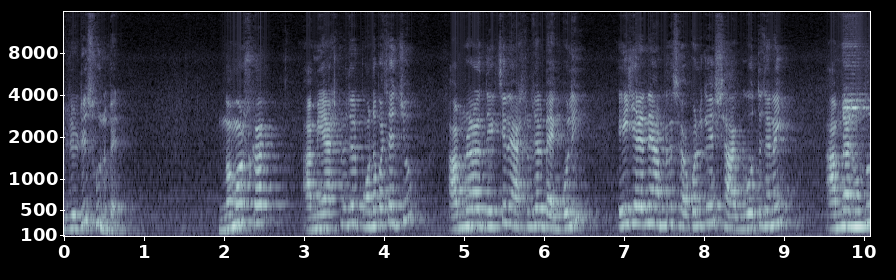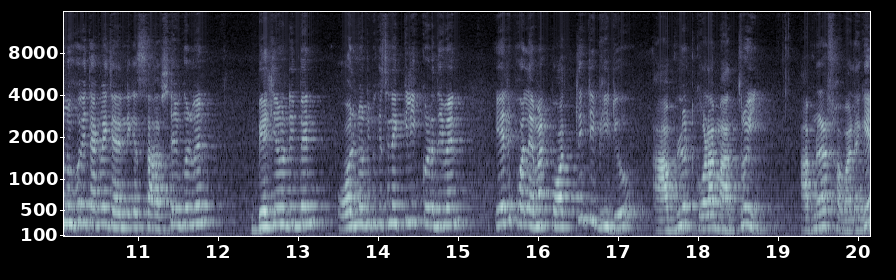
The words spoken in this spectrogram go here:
ভিডিওটি শুনবেন। নমস্কার, আমি অ্যাস্ট্রোলজার পর্ণপাচার্য আপনারা দেখছেন অ্যাস্ট্রোলজার বেঙ্গলি। এই চ্যানেলে আপনাদের সকলকে স্বাগত জানাই। আপনারা নতুন হয়ে থাকলে চ্যানেলটিকে সাবস্ক্রাইব করবেন, বেল চিহ্ন টিপবেন, অল নোটিফিকেশানে ক্লিক করে দেবেন। এর ফলে আমার প্রত্যেকটি ভিডিও আপলোড করা মাত্রই আপনারা সবার আগে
